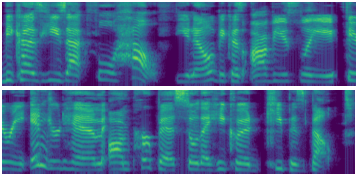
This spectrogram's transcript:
because he's at full health, you know? Because obviously Theory injured him on purpose so that he could keep his belt.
